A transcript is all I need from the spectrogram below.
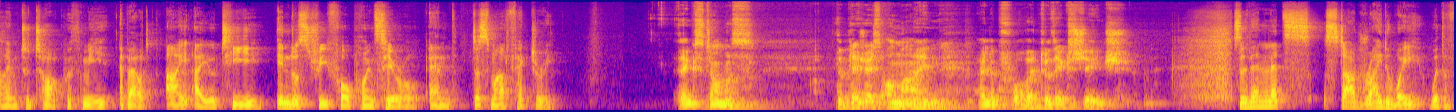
time to talk with me about IIoT, Industry 4.0, and the smart factory. Thanks, Thomas. The pleasure is all mine. I look forward to the exchange. So then let's start right away with the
